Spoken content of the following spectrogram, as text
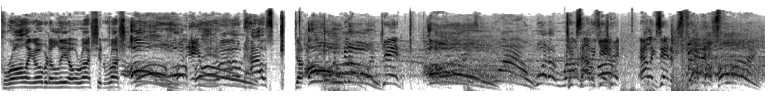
crawling over to Lio Rush and Rush. Oh! oh what a oh. roundhouse kick. To, oh, oh no! Again. Oh! Wow! What a roundhouse Kicks out again. kick. Alexander Spanish. Oh.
